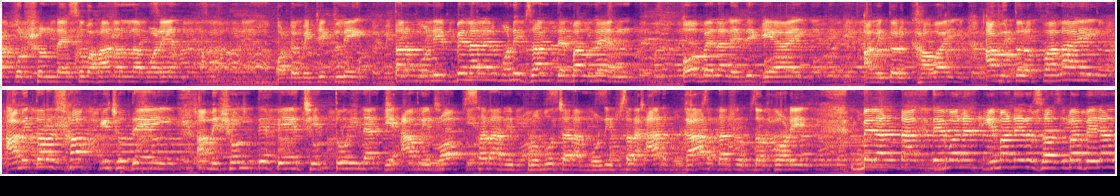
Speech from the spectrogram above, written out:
আকর্ষণ দেয় সুবাহান আল্লাহ অটোমেটিকলি তার বেলালের জানতে পারলেন, ও বেলাল, এদিকে আয়, আমি তোর খাওয়াই, আমি তোর ফালাই, আমি তোর সব কিছু দেই, আমি শুনতে পেয়েছি, তুই নাকি আমি রব ছাড়া, আমি প্রভু ছাড়া, মনিব ছাড়া, আর কার দাসত্ব করে? বেলাল ডাক বলেন, ইমানের জজবা বেলাল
